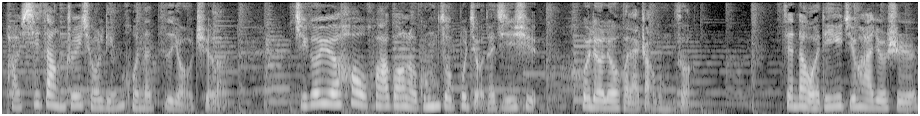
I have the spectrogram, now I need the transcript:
跑西藏追求灵魂的自由去了。几个月后，花光了工作不久的积蓄，灰溜溜回来找工作。见到我第一句话就是，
